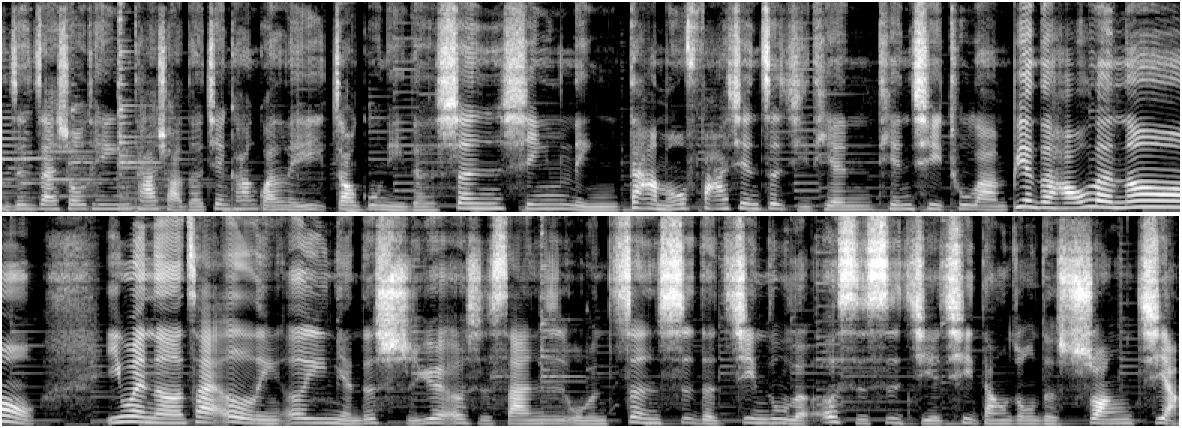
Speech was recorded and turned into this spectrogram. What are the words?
你正在收听他耍的健康管理，照顾你的身心灵。大家有没有发现这几天天气突然变得好冷哦？因为呢，在二零二一年的十月二十三日，我们正式的进入了二十四节气当中的霜降。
